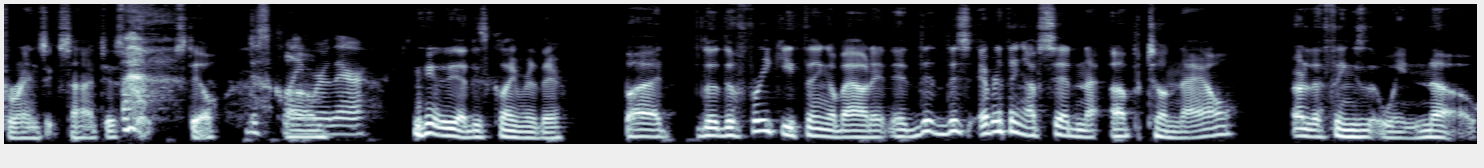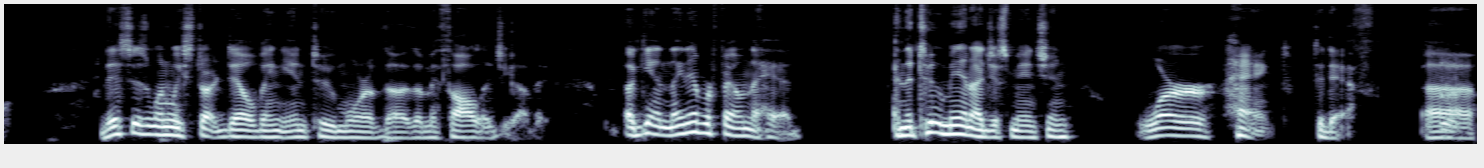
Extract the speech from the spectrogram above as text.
forensic scientist, but still. Disclaimer Um, there. yeah, disclaimer there. But the the freaky thing about it, it this everything I've said na- up till now are the things that we know. This is when we start delving into more of the the mythology of it. Again, they never found the head, and the two men I just mentioned were hanged to death, uh,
